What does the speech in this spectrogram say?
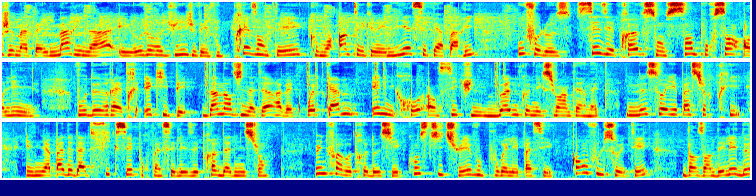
je m'appelle Marina et aujourd'hui je vais vous présenter comment intégrer l'ISCP à Paris ou Follows. Ces épreuves sont 100% en ligne. Vous devrez être équipé d'un ordinateur avec webcam et micro ainsi qu'une bonne connexion internet. Ne soyez pas surpris, il n'y a pas de date fixée pour passer les épreuves d'admission. Une fois votre dossier constitué, vous pourrez les passer quand vous le souhaitez, dans un délai de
